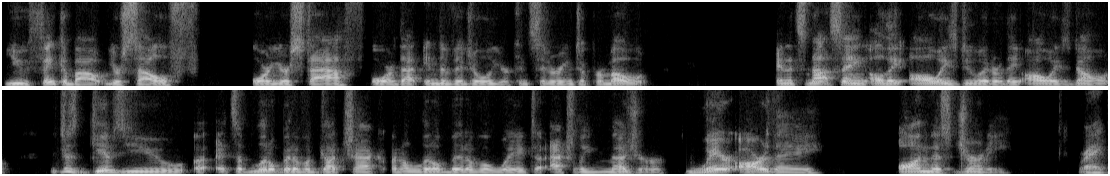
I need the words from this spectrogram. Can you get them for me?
you think about yourself or your staff or that individual you're considering to promote. And it's not saying, oh, they always do it or they always don't. It just gives you, a, it's a little bit of a gut check and a little bit of a way to actually measure where are they on this journey. Right.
